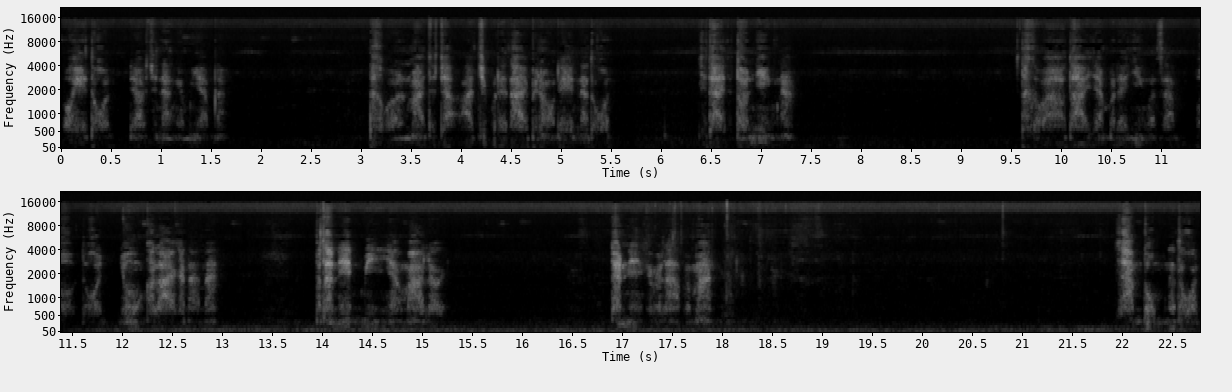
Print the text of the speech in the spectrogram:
โอเคทุกคน เดี๋ยวจะนั่งเงียบๆนะถ้าว่ามันมาจะจะอาจจะไม่ได้ถ่ายไปน้องได้เห็นนะทุกคนจะถ่ายแต่ตอนยิงนะถ้าเกิดว่าถ่ายยังไม่ได้ยิงมันซ้ำโอ้ทุกคนโยงกระลายขนาดนั้นประธานเห็นมีอย่างมาเลยตอนนี้ก็เวลาประมาณสามทุ่มนะทุกคน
